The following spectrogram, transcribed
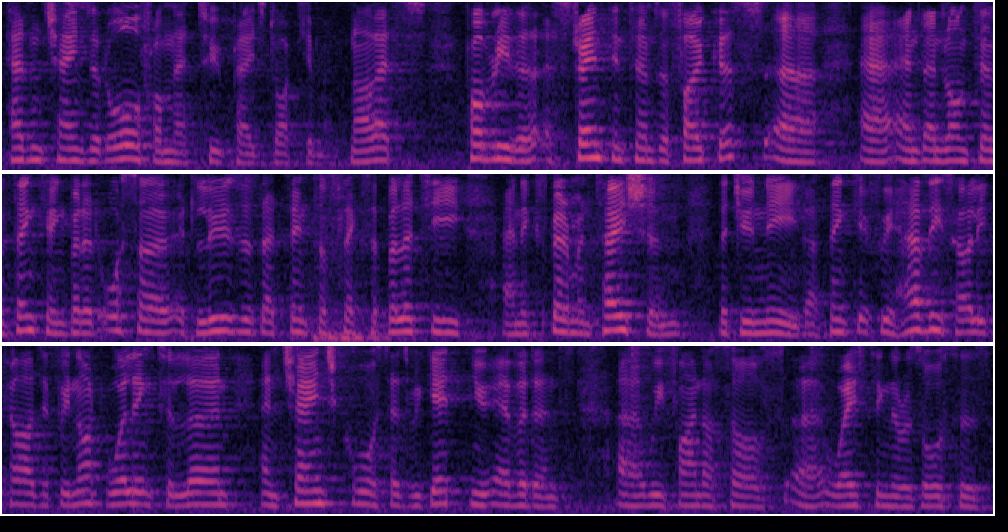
hasn't changed at all from that two page document. Now, that's probably the strength in terms of focus uh, uh, and, and long-term thinking, but it also it loses that sense of flexibility and experimentation that you need. I think if we have these holy cars, if we're not willing to learn and change course as we get new evidence, uh, we find ourselves uh, wasting the resources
